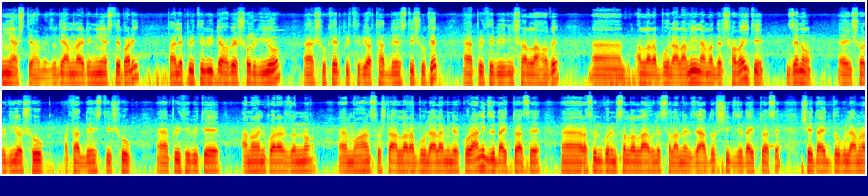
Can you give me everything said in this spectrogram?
নিয়ে আসতে হবে। যদি আমরা এটি নিয়ে আসতে পারি, তাহলে পৃথিবীটা হবে স্বর্গীয় সুখের পৃথিবী। অর্থাৎ বেহেস্তি সুখের পৃথিবী ইনশাল্লাহ হবে। আল্লাহ রাব্বুল আলামিন আমাদের সবাইকে যেন এই স্বর্গীয় সুখ, অর্থাৎ বেহেস্তি সুখ পৃথিবীতে আনয়ন করার জন্য মহান স্রষ্টা আল্লাহ রাবুল আলমিনের কোরআনিক যে দায়িত্ব আছে রাসুল করিম সাল্লাহ সাল্লামের যে আদর্শিক যে দায়িত্ব আছে, সেই দায়িত্বগুলো আমরা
